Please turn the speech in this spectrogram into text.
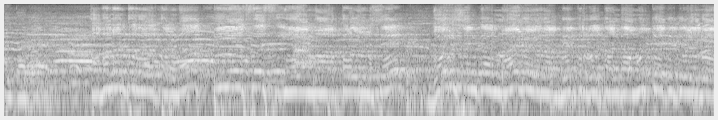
ವಂದನೆಯನ್ನು ತಂಡ ಪಿ ತಂಡ ಪಿಎಸ್ಎಸ್ ಎಂ ತೋಳಣಸೆ ಗೌರಿಶಂಕರ್ ನಾಯ್ಡು ಅವರ ನೇತೃತ್ವದ ತಂಡ ಮುಖ್ಯ ಅತಿಥಿಗಳಿಗೆ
